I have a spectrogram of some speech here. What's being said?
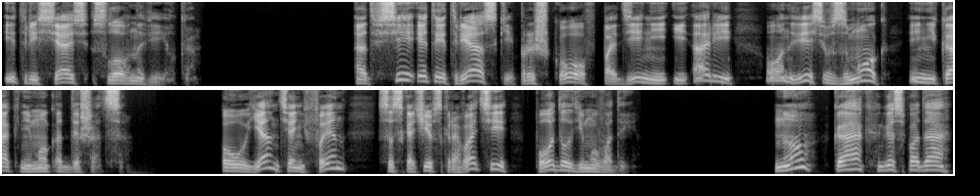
и трясясь, словно веялка. От всей этой тряски, прыжков, падений и арий он весь взмок и никак не мог отдышаться. Оуян Тяньфэн, соскочив с кровати, подал ему воды. «Ну, как, господа?»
